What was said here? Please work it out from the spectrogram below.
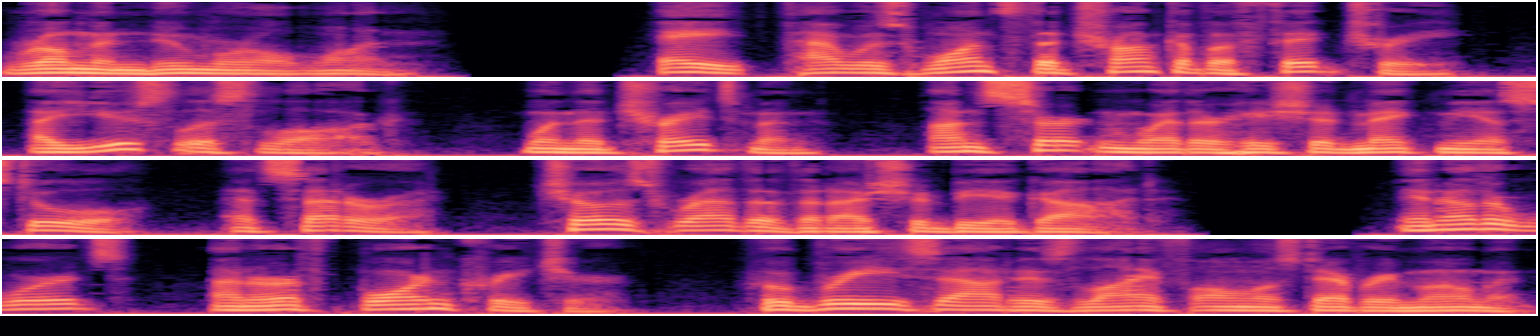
Roman numeral 1. 8. I was once the trunk of a fig tree, a useless log, when the tradesman, uncertain whether he should make me a stool, etc., chose rather that I should be a god. In other words, an earth born creature, who breathes out his life almost every moment,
